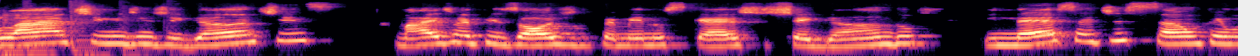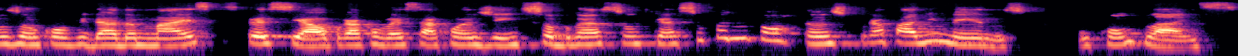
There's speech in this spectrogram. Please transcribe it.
Olá, time de gigantes. Mais um episódio do P-Menos Cast chegando. E nessa edição temos uma convidada mais especial para conversar com a gente sobre um assunto que é super importante para a Pague Menos, o compliance.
